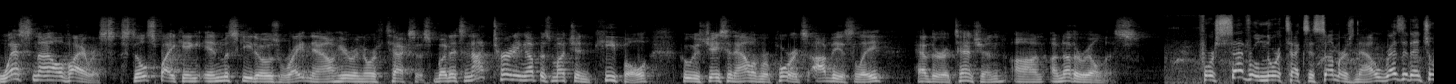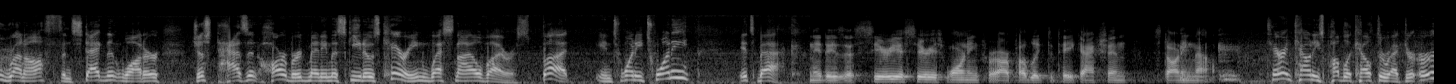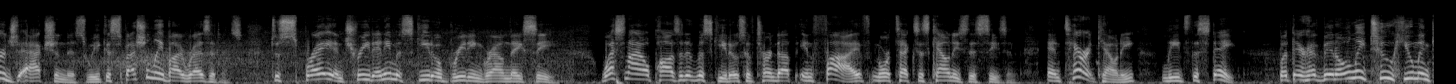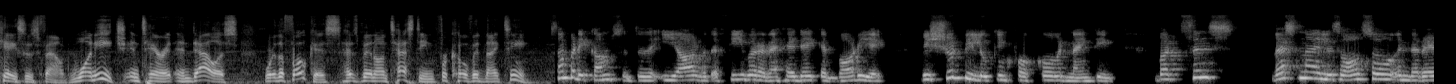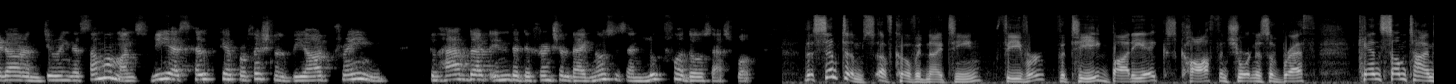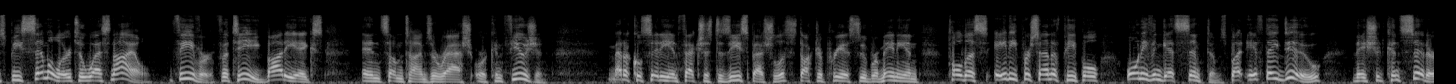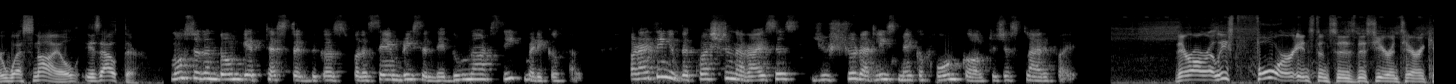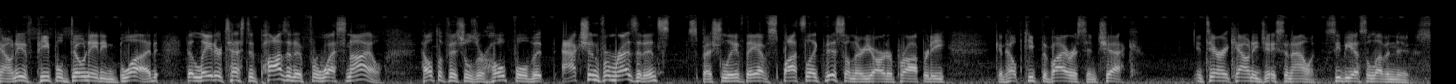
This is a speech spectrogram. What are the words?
West Nile virus still spiking in mosquitoes right now here in North Texas, but it's not turning up as much in people who, as Jason Allen reports, obviously have their attention on another illness. For several North Texas summers now, residential runoff and stagnant water just hasn't harbored many mosquitoes carrying West Nile virus. But in 2020, it's back. And it is a serious, serious warning for our public to take action starting now. Tarrant County's public health director urged action this week, especially by residents, to spray and treat any mosquito breeding ground they see. West Nile positive mosquitoes have turned up in five North Texas counties this season, and Tarrant County leads the state. But there have been only two human cases found, one each in Tarrant and Dallas, where the focus has been on testing for COVID 19. Somebody comes into the ER with a fever and a headache and body ache. We should be looking for COVID 19. But since West Nile is also in the radar, and during the summer months, we as healthcare professionals, we are trained to have that in the differential diagnosis and look for those as well. The symptoms of COVID 19, fever, fatigue, body aches, cough, and shortness of breath, can sometimes be similar to West Nile fever, fatigue, body aches, and sometimes a rash or confusion. Medical City infectious disease specialist Dr. Priya Subramanian told us 80% of people won't even get symptoms, but if they do, they should consider West Nile is out there. Most of them don't get tested because, for the same reason, they do not seek medical help. But I think if the question arises, you should at least make a phone call to just clarify it. There are at least four instances this year in Tarrant County of people donating blood that later tested positive for West Nile. Health officials are hopeful that action from residents, especially if they have spots like this on their yard or property, can help keep the virus in check. In Tarrant County, Jason Allen, CBS 11 News.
